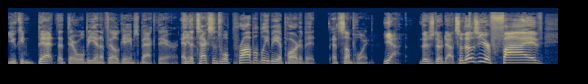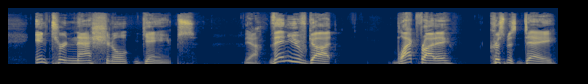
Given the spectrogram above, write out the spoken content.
You can bet that there will be NFL games back there. And the Texans will probably be a part of it at some point. Yeah, there's no doubt. So those are your five international games. Yeah. Then you've got Black Friday, Christmas Day,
